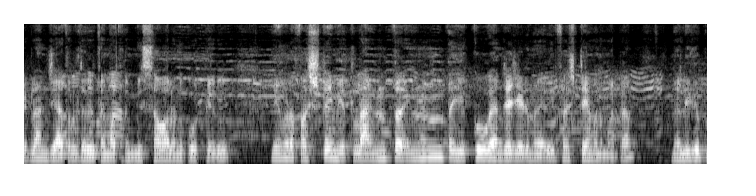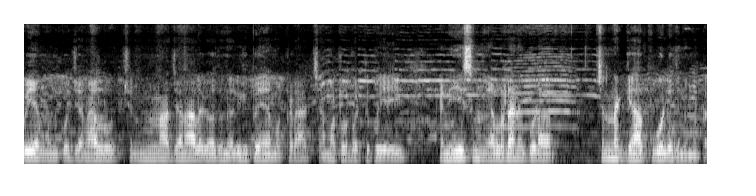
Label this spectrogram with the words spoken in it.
ఇట్లాంటి జాతరలు జరిగితే మాత్రం మిస్ అవ్వాలనుకోవట్లేదు. మేము కూడా ఫస్ట్ టైం ఇట్లా ఇంత ఇంత ఎక్కువగా ఎంజాయ్ చేయడం అనేది ఫస్ట్ టైం అనమాట నలిగిపోయాము అనుకో జనాలు చిన్న జనాలు కాదు నలిగిపోయాము అక్కడ. చెమటలు పట్టిపోయాయి. కనీసం వెళ్ళడానికి కూడా చిన్న గ్యాప్ కూడా లేదనమాట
